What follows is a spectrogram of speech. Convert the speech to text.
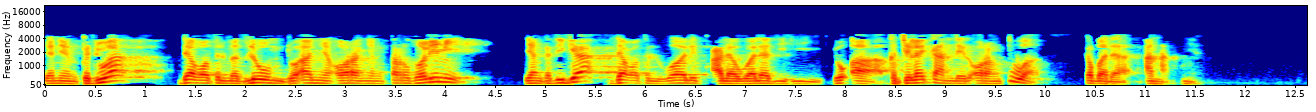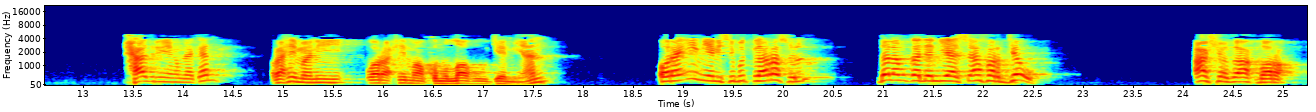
Dan yang kedua, da'watul madlum. Doanya orang yang terzolimi. Yang ketiga, da'watul walid ala waladihi. Doa kejelekan dari orang tua kepada anaknya. Hadirin yang melakukan rahimani wa rahimakumullahu jami'an. Orang ini yang disebut oleh Rasul dalam keadaan dia safar jauh. Asyadu akbar.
